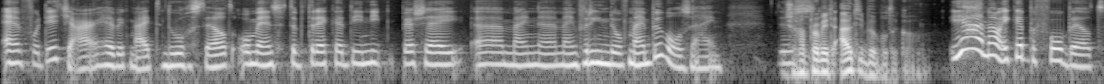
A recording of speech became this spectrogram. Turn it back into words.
En voor dit jaar heb ik mij ten doel gesteld om mensen te betrekken die niet per se eh, mijn, eh, mijn vrienden of mijn bubbel zijn. Dus, je gaat proberen uit die bubbel te komen. Ja, nou, ik heb bijvoorbeeld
